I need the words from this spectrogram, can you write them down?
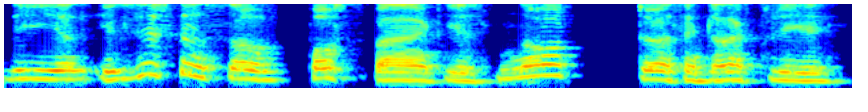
the existence of post bank is not, uh, I think, directly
